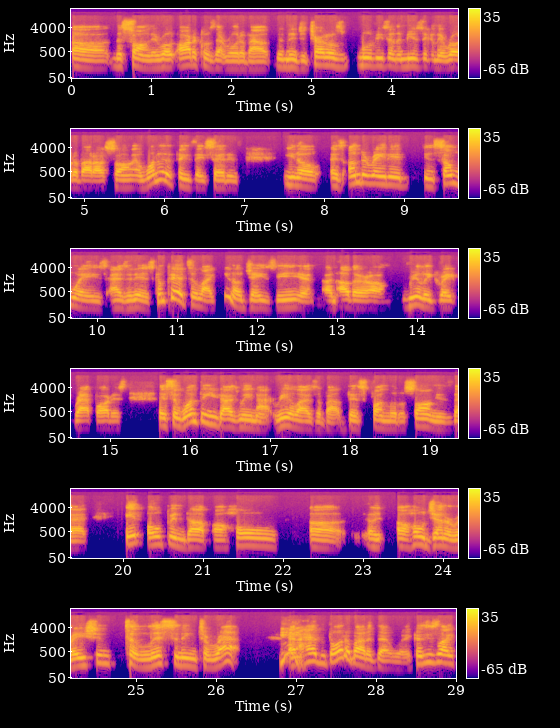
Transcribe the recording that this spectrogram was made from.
uh, the song. They wrote articles that wrote about the Ninja Turtles movies and the music, and they wrote about our song. And one of the things they said is you know, as underrated in some ways as it is compared to like, you know, Jay Z and, and other um, really great rap artists. They said one thing you guys may not realize about this fun little song is that it opened up a whole uh, a, a whole generation to listening to rap. And I hadn't thought about it that way because he's like,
